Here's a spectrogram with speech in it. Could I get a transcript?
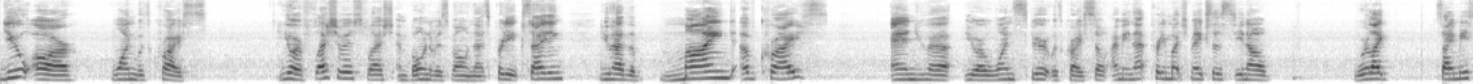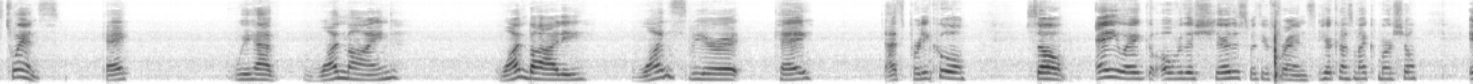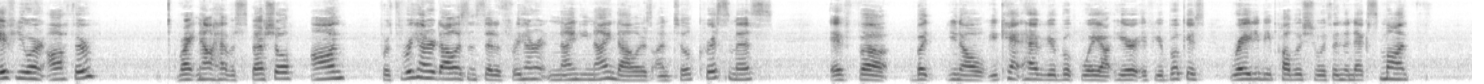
you are one with Christ. You are flesh of his flesh and bone of his bone. That's pretty exciting. You have the mind of Christ and you have you are one spirit with Christ. So I mean that pretty much makes us, you know, we're like Siamese twins. Okay? We have one mind, one body, one spirit. Okay? That's pretty cool. So anyway, go over this, share this with your friends. Here comes my commercial. If you are an author, right now I have a special on for $300 instead of $399 until Christmas. If uh, but you know you can't have your book way out here if your book is ready to be published within the next month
